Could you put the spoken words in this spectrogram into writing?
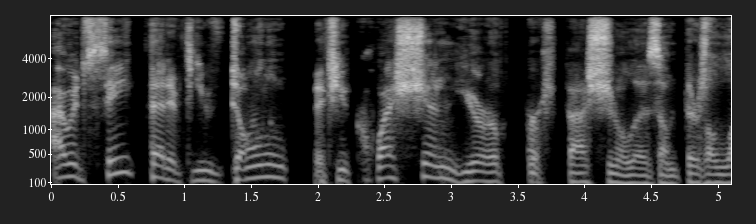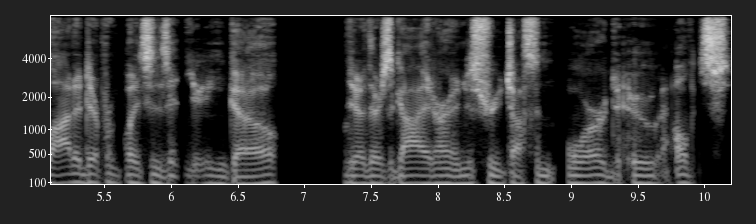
I would think that if you don't, if you question your professionalism, there's a lot of different places that you can go. You know, there's a guy in our industry, Justin Ford, who helps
